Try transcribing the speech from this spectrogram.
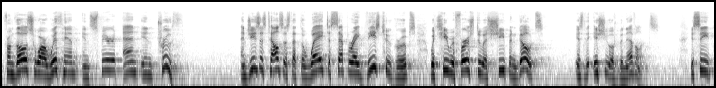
from those who are with Him in spirit and in truth. And Jesus tells us that the way to separate these two groups, which He refers to as sheep and goats, is the issue of benevolence. You see,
